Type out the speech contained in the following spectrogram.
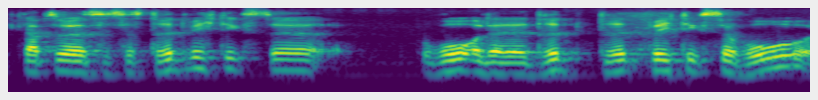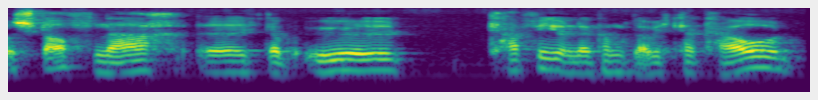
ich glaube so, das ist das drittwichtigste Roh oder der dritt, drittwichtigste Rohstoff nach, äh, ich glaube, Öl, Kaffee und dann kommt, glaube ich, Kakao,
